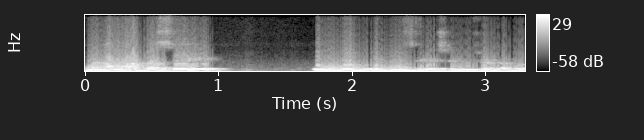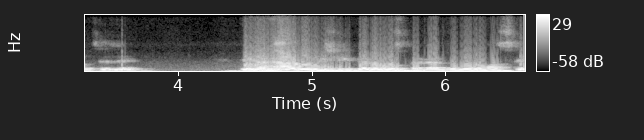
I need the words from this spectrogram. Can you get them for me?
মানে আমার কাছে উপলব্ধ হয়েছে, সেই বিষয়টা হচ্ছে যে এখানে আধুনিক শিক্ষা ব্যবস্থা কার্যক্রম আছে,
